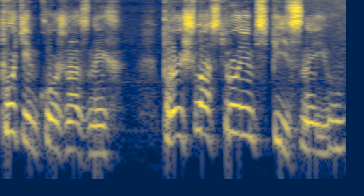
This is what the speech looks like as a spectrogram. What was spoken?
потім кожна з них пройшла строєм з піснею.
